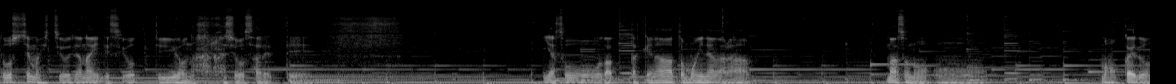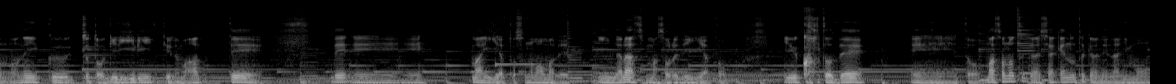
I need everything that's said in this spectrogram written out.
どうしても必要じゃないですよっていうような話をされていやそうだったっけなと思いながらまあその、まあ、北海道のね行くちょっとギリギリっていうのもあってで、えー、まあいいやとそのままでいいなら、まあ、それでいいやということで、えーとまあ、その時は車検の時はね何も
